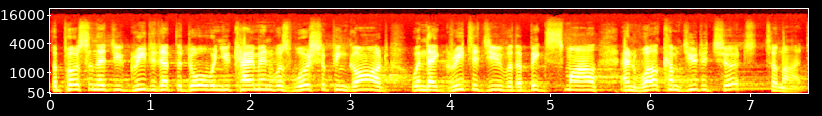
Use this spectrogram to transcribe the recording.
The person that you greeted at the door when you came in was worshiping God when they greeted you with a big smile and welcomed you to church tonight.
